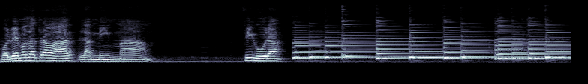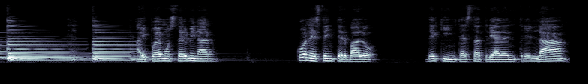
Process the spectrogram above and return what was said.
Volvemos a trabajar la misma ahí podemos terminar con este intervalo de quinta, esta triada entre la,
